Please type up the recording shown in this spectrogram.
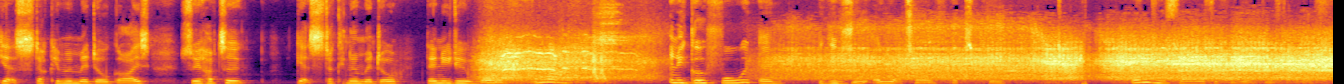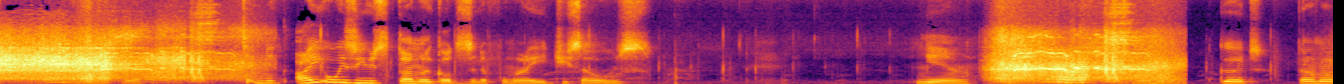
get stuck in the middle, guys. So you have to get stuck in the middle. Then you do Flash. And you go forward and it gives you a lot of XP. And you fly if you want to. I always use Thermo Godzilla for my G cells. Yeah. Good Thermo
